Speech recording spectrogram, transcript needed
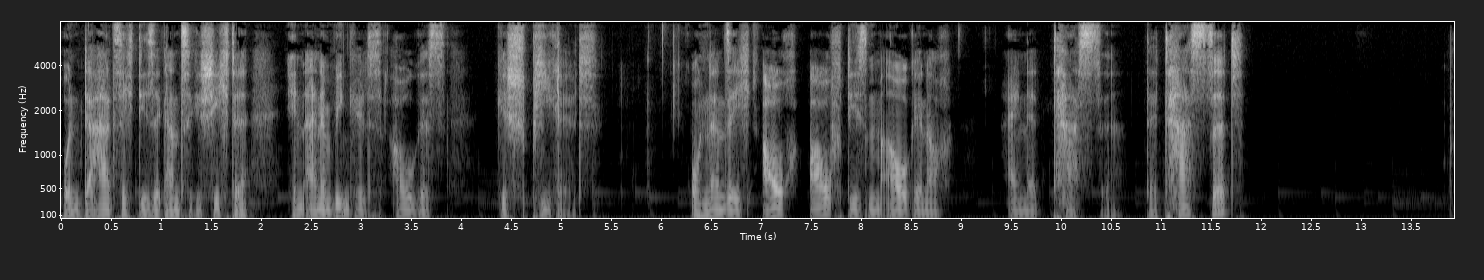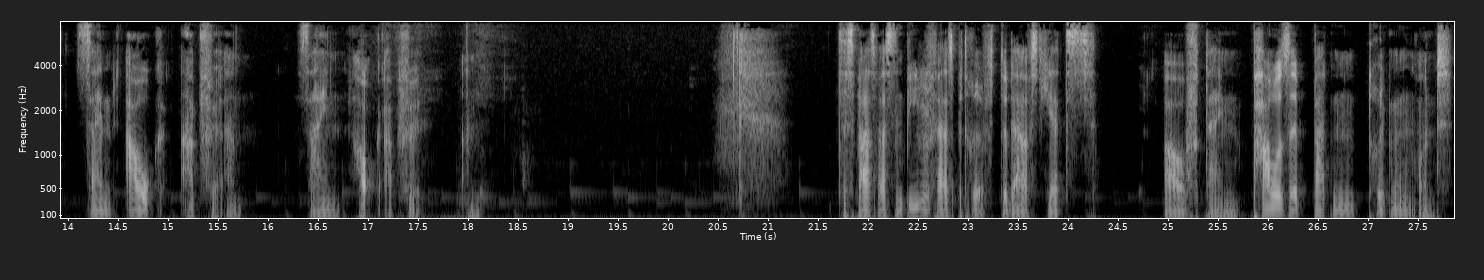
und da hat sich diese ganze Geschichte in einem Winkel des Auges gespiegelt. Und dann sehe ich auch auf diesem Auge noch eine Taste. Der tastet sein Augapfel an. Sein Augapfel an. Das war's, was den Bibelvers betrifft. Du darfst jetzt auf deinen Pause-Button drücken und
